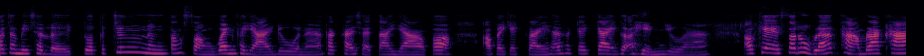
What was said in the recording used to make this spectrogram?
ก็จะมีเฉลยตัวกระจึ้งหนึ่งต้องส่องแว่นขยายดูนะ ถ้าใครสายตายาวก็เอาไปไกลๆ ถ้าใกล้ๆก็เห็นอยู่นะ โอเค สรุปแล้วถามราคา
